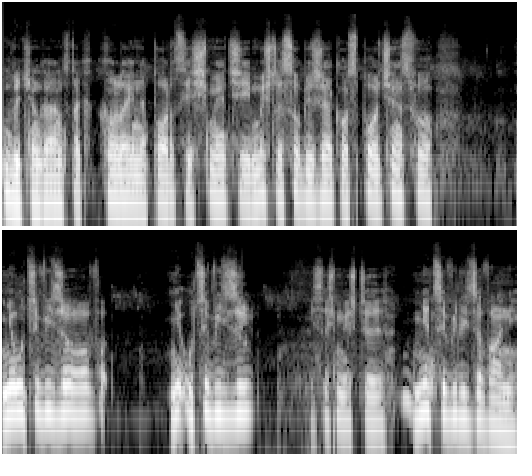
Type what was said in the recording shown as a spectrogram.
Wyciągając tak kolejne porcje śmieci, myślę sobie, że jako społeczeństwo nieucywilizowa... nieucywiliz... jesteśmy jeszcze niecywilizowani.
